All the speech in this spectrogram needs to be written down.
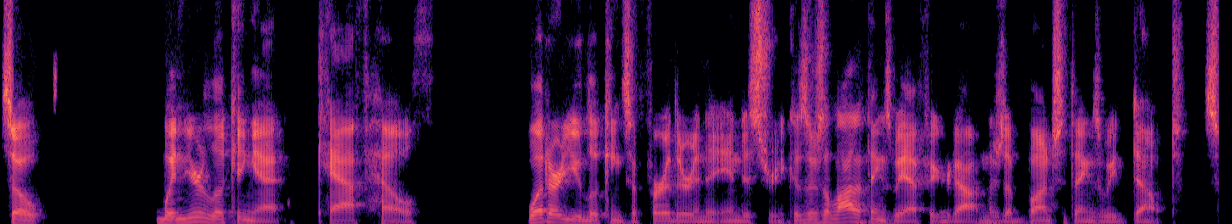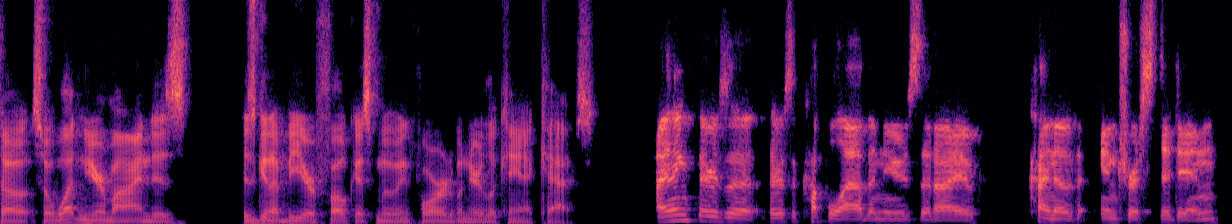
So, when you're looking at calf health, what are you looking to further in the industry? Because there's a lot of things we have figured out, and there's a bunch of things we don't. So, so what in your mind is is going to be your focus moving forward when you're looking at calves? I think there's a there's a couple avenues that I've kind of interested in.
